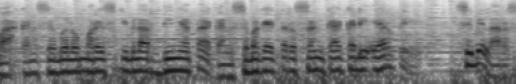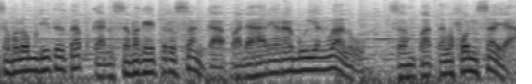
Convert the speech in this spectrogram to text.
Bahkan sebelum Rizky Bilar dinyatakan sebagai tersangka KDRT, si Bilar sebelum ditetapkan sebagai tersangka pada hari Rabu yang lalu sempat telepon saya.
